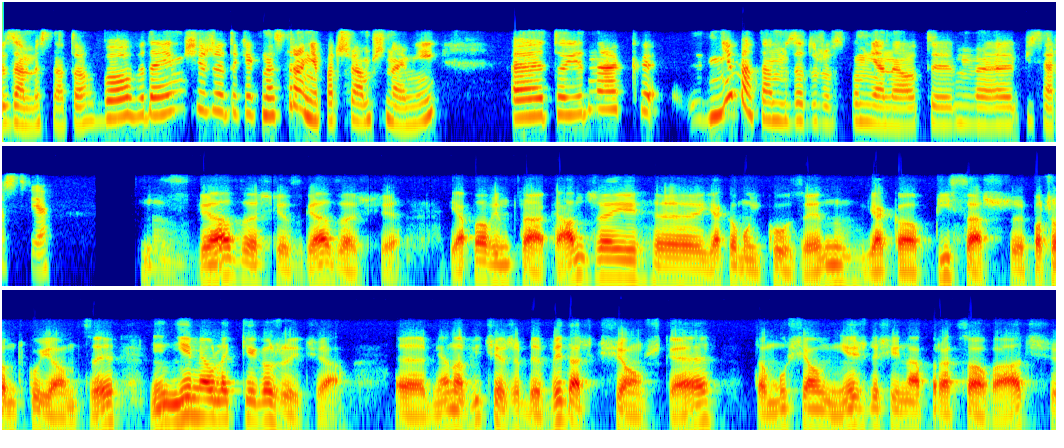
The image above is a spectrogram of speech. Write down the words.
zamysł na to? Bo wydaje mi się, że tak jak na stronie patrzyłam przynajmniej, to jednak nie ma tam za dużo wspomniane o tym pisarstwie. Zgadza się, zgadza się. Ja powiem tak, Andrzej e, jako mój kuzyn, jako pisarz początkujący, nie, miał lekkiego życia. E, mianowicie, żeby wydać książkę, to musiał nieźle się napracować. E,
